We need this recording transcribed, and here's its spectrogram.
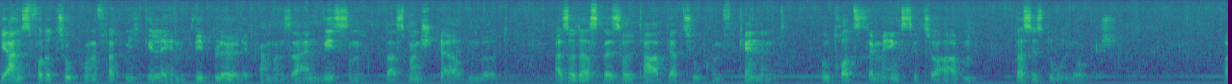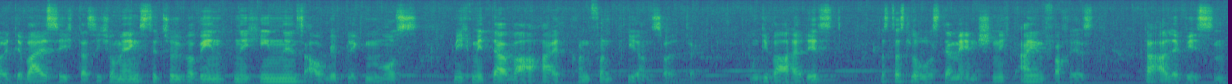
Die Angst vor der Zukunft hat mich gelähmt. Wie blöde kann man sein, wissen, dass man sterben wird, also das Resultat der Zukunft kennend und trotzdem Ängste zu haben, das ist unlogisch. Heute weiß ich, dass ich, um Ängste zu überwinden, ich ihnen ins Auge blicken muss, mich mit der Wahrheit konfrontieren sollte. Und die Wahrheit ist, dass das Los der Menschen nicht einfach ist da alle wissen,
